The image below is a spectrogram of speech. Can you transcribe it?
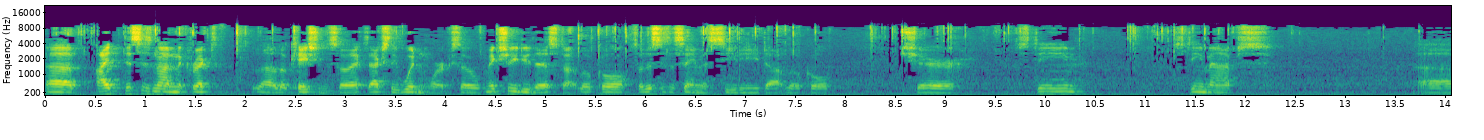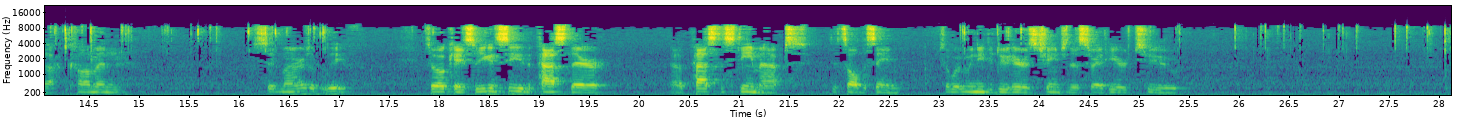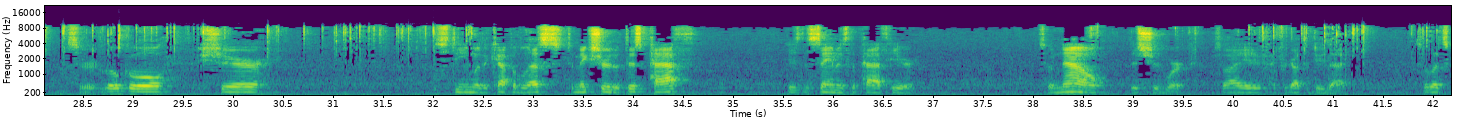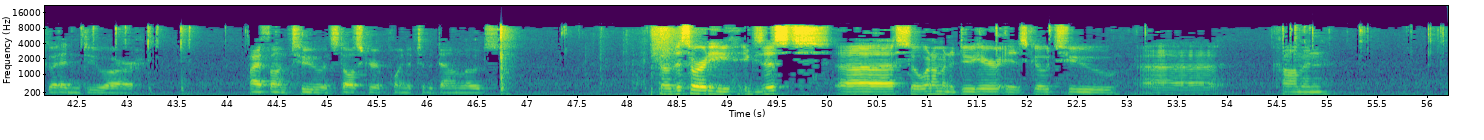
Uh, I, this is not in the correct uh, location, so that actually wouldn't work. So make sure you do this, dot .local. So this is the same as cd dot .local share Steam, Steam apps, uh, common Sid Meier's, I believe. So okay, so you can see the pass there, uh, past the Steam apps, it's all the same. So what we need to do here is change this right here to insert local share Steam with a capital S to make sure that this path is the same as the path here. So now this should work. So I, I forgot to do that. So let's go ahead and do our Python 2 install script pointed to the downloads. So this already exists. Uh, so what I'm going to do here is go to uh, common,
